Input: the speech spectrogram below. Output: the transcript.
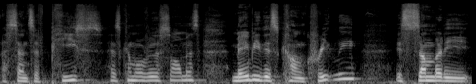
a sense of peace has come over the psalmist, maybe this concretely is somebody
